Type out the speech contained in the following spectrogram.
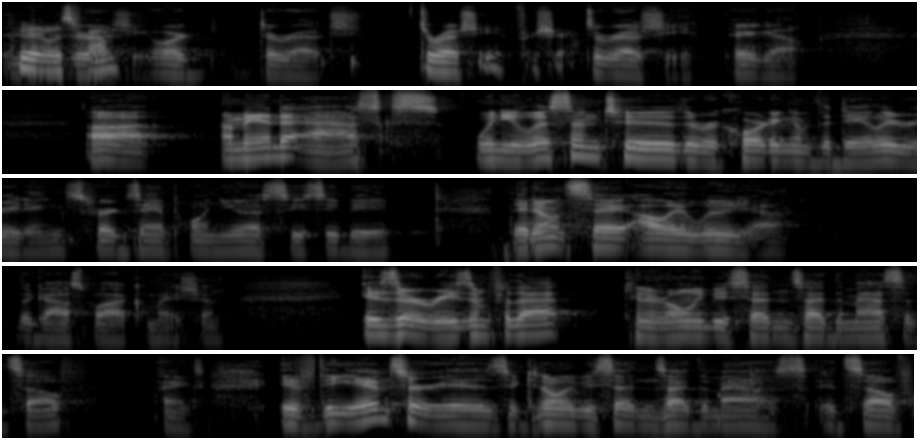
Who it Amanda was from? DeRoshi, or DeRoche. DeRoshi for sure. DeRoshi. There you go. Uh, Amanda asks When you listen to the recording of the daily readings, for example, in USCCB, they don't say Alleluia, the gospel acclamation. Is there a reason for that? Can it only be said inside the Mass itself? Thanks. If the answer is it can only be said inside the mass itself,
